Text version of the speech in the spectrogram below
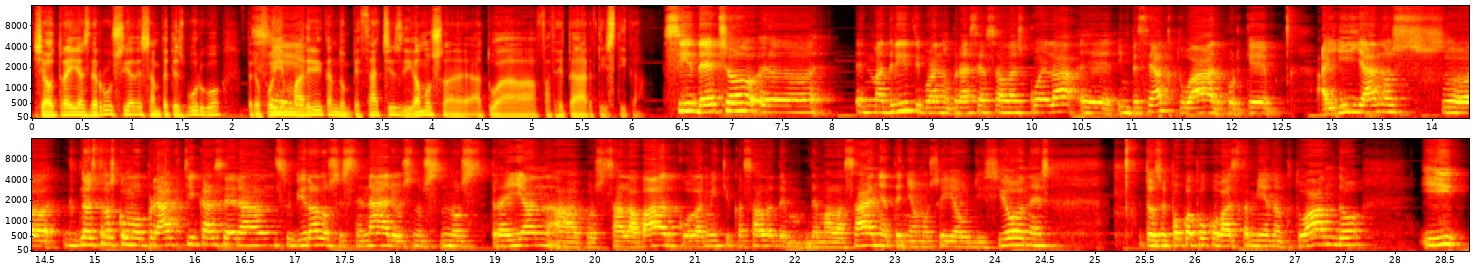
xa o traías de Rusia, de San Petersburgo, pero foi Sí. en Madrid cando empezaches, digamos, a, a túa faceta artística. Sí, de hecho, eh, en Madrid, y bueno, gracias a la escuela, eh, empecé a actuar porque allí ya nos, eh, nuestras como prácticas eran subir a los escenarios, nos, nos traían a pues, Sala Barco, la mítica sala de, Malasaña, teníamos ahí audiciones, entonces poco a poco vas también actuando. Y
